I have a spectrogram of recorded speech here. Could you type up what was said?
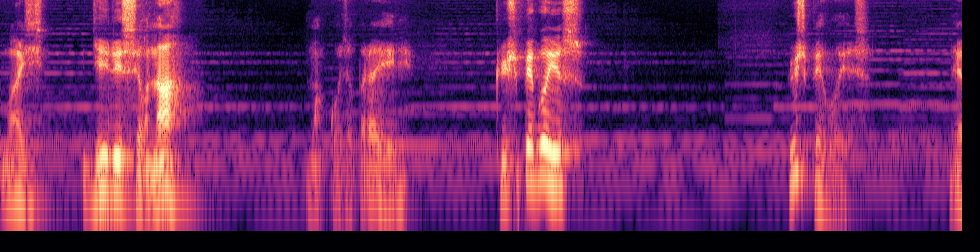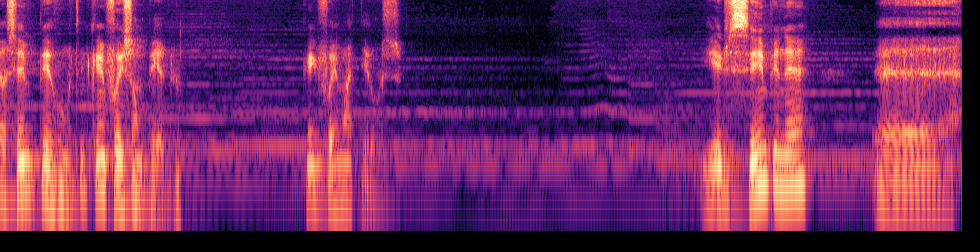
mas direcionar uma coisa para ele. Cristo pegou isso. Cristo pegou isso. Eu sempre pergunto, quem foi São Pedro? Quem foi Mateus? E ele sempre, né, é,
